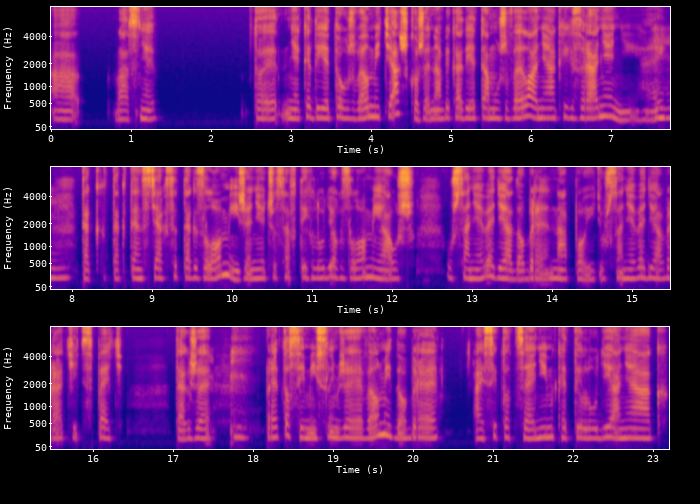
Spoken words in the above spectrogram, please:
a vlastne to je, niekedy je to už veľmi ťažko, že napríklad je tam už veľa nejakých zranení, hej? Mm-hmm. Tak, tak ten vzťah sa tak zlomí, že niečo sa v tých ľuďoch zlomí a už, už sa nevedia dobre napojiť, už sa nevedia vrátiť späť. Takže preto si myslím, že je veľmi dobré, aj si to cením, keď tí ľudia nejak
